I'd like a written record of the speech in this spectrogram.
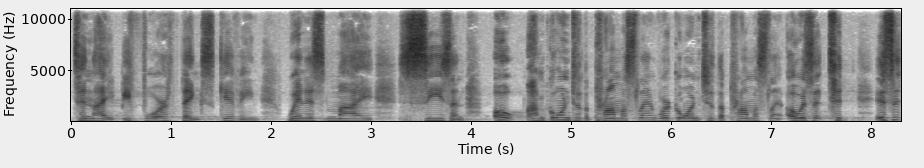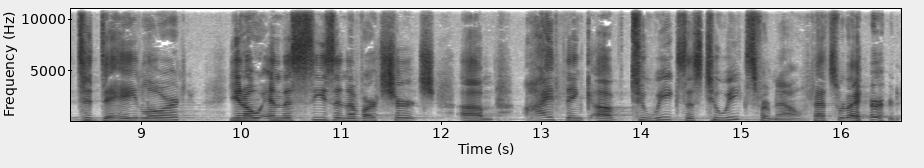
tonight, before Thanksgiving. When is my season? Oh, I'm going to the promised land. We're going to the promised land. Oh, is it, to, is it today, Lord? You know, in this season of our church, um, I think of two weeks as two weeks from now. That's what I heard.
